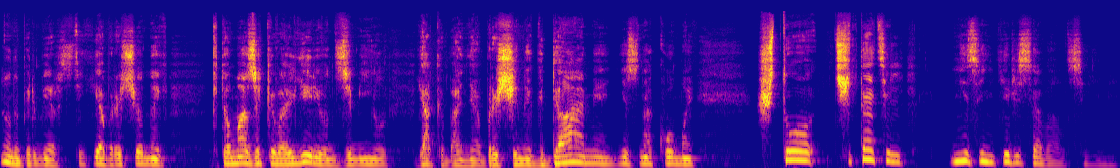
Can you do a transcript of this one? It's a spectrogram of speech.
ну, например, стихи, обращенные Томазо Кавальери, он заменил якобы они обращены к даме незнакомой, что читатель не заинтересовался ими.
